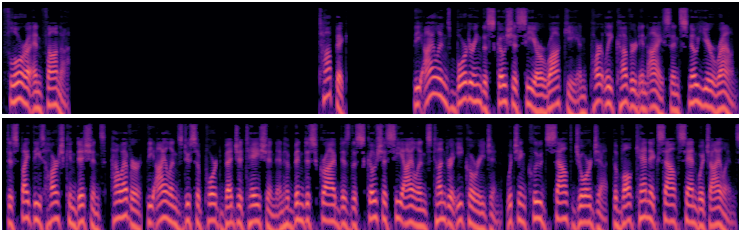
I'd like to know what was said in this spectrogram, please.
Flora and fauna the islands bordering the Scotia Sea are rocky and partly covered in ice and snow year-round. Despite these harsh conditions, however, the islands do support vegetation and have been described as the Scotia Sea Islands tundra ecoregion, which includes South Georgia, the volcanic South Sandwich Islands,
